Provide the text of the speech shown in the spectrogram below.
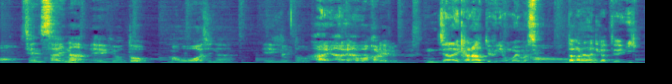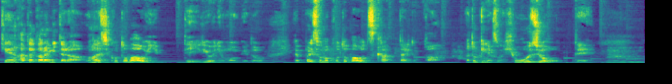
あ繊細な営業と、まあ、大味な営業と、はいはいやっぱは分かれる。じゃないかなというふうに思いますよ。だから何かっていうと、一見旗から見たら同じ言葉を言っているように思うけど、やっぱりその言葉を使ったりとか、時にはその表情ってうん。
